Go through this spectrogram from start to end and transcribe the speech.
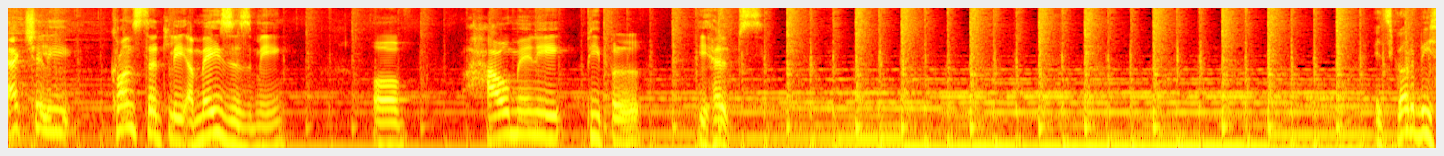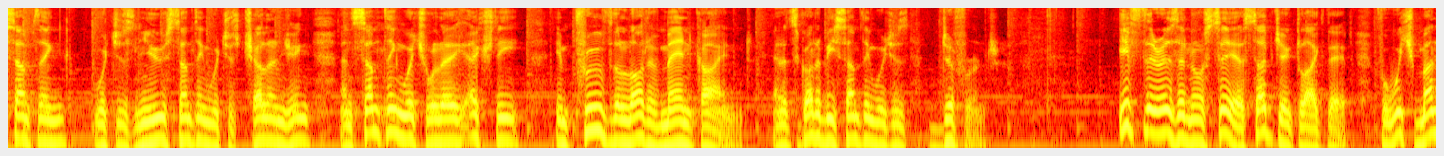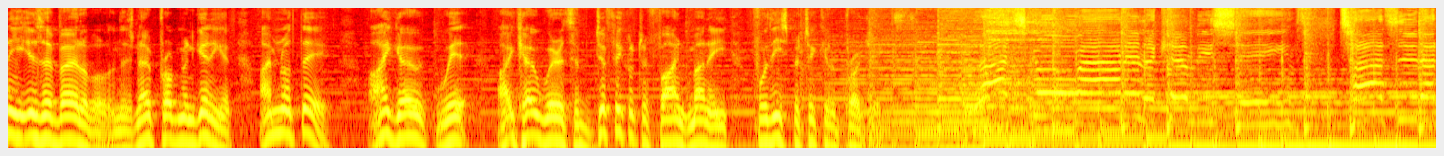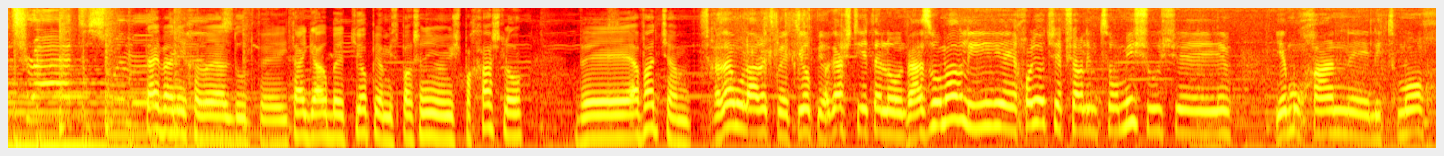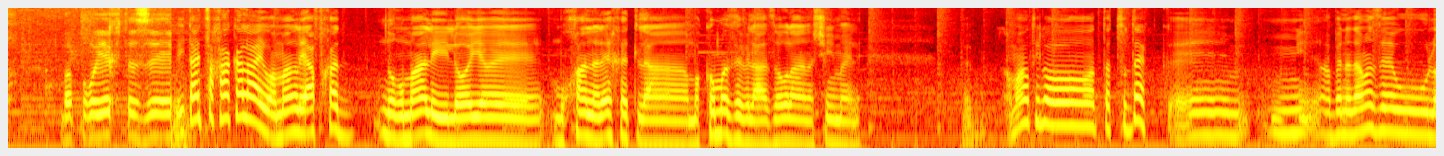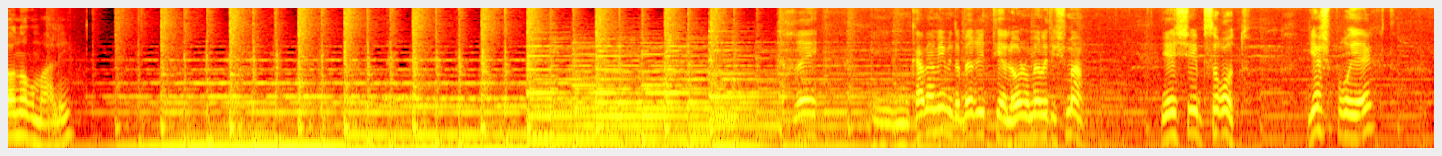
actually constantly amazes me of how many people he helps. It's got to be something which is new, something which is challenging, and something which will uh, actually improve the lot of mankind. And it's got to be something which is different. If there is an austere subject like that, for which money is available and there's no problem in getting it, I'm not there. I go where, I go where it's difficult to find money for these particular projects. איתי ואני חברי ילדות, ואיתי גר באתיופיה מספר שנים עם המשפחה שלו, ועבד שם. כשחזרנו לארץ מאתיופיה, פגשתי את אלון, ואז הוא אמר לי, יכול להיות שאפשר למצוא מישהו שיהיה מוכן לתמוך בפרויקט הזה. ואיתי צחק עליי, הוא אמר לי, אף אחד נורמלי לא יהיה מוכן ללכת למקום הזה ולעזור לאנשים האלה. אמרתי לו, אתה צודק, הבן אדם הזה הוא לא נורמלי. אחרי כמה ימים מדבר איתי אלון, אומר לי, תשמע, יש בשורות. יש פרויקט,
